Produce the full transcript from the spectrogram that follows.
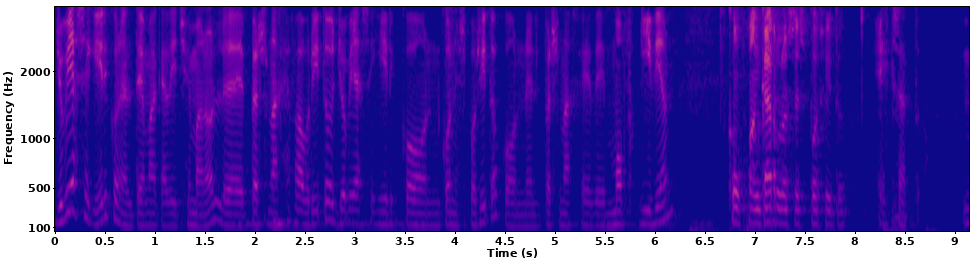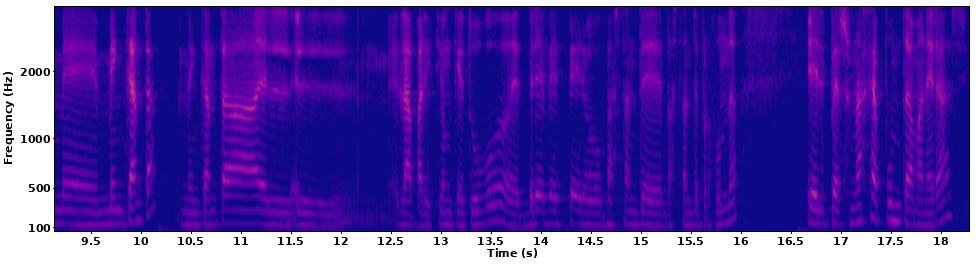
Yo voy a seguir con el tema que ha dicho Imanol, eh, personaje favorito. Yo voy a seguir con, con Espósito, con el personaje de Moff Gideon. Con Juan Carlos Espósito. Exacto. Me, me encanta, me encanta el, el- la aparición que tuvo, eh, breve pero bastante, bastante profunda. El personaje apunta maneras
